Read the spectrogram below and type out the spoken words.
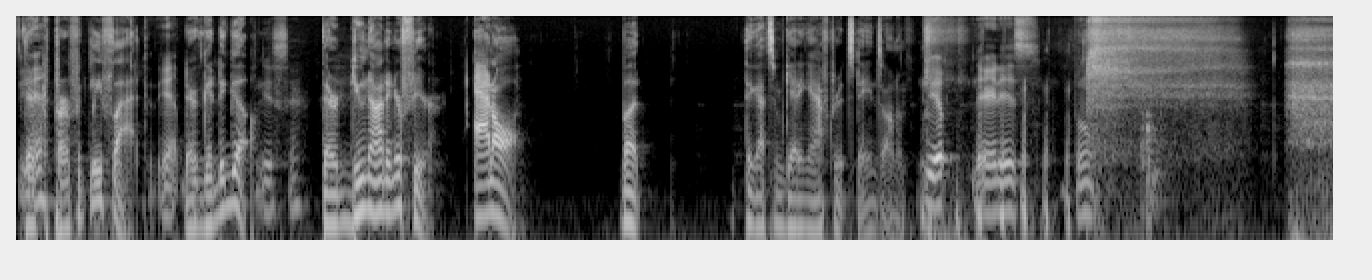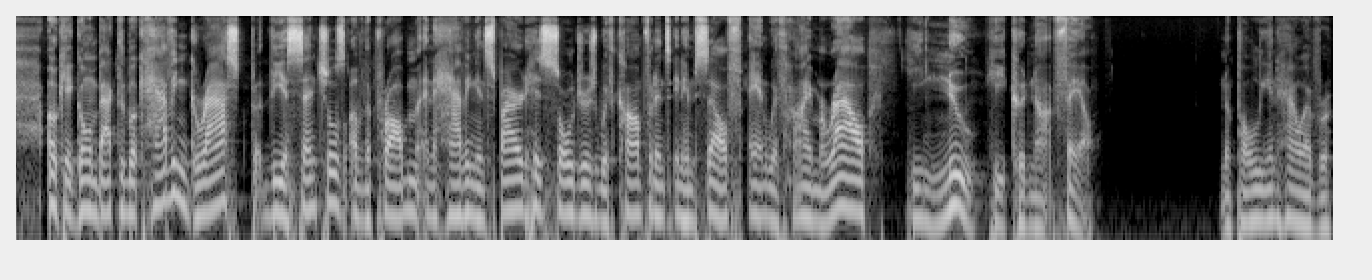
They're Yeah. perfectly flat. Yep. They're good to go. Yes, sir. They do not interfere at all. But they got some getting after it stains on them. Yep. There it is. Boom. Okay, going back to the book, having grasped the essentials of the problem and having inspired his soldiers with confidence in himself and with high morale, he knew he could not fail. Napoleon, however,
